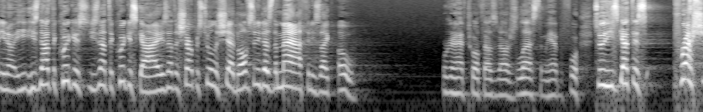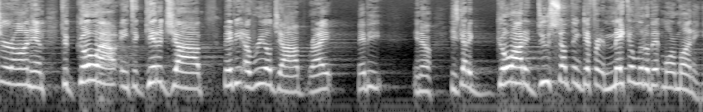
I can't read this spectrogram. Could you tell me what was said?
you know, he's not the quickest, he's not the quickest guy. He's not the sharpest tool in the shed. But all of a sudden he does the math and he's like, oh, we're going to have $12,000 less than we had before. So he's got this pressure on him to go out and to get a job, maybe a real job, right? Maybe, you know, he's got to go out and do something different and make a little bit more money.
